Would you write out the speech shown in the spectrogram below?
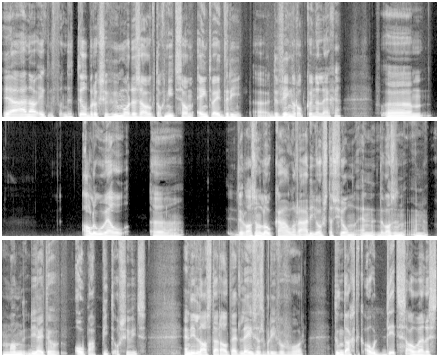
Ja, nou, ik, de Tilburgse humor, daar zou ik toch niet zo 1, 2, 3 uh, de vinger op kunnen leggen. Um, alhoewel uh, er was een lokaal radiostation en er was een, een man die heette Opa Piet of zoiets. En die las daar altijd lezersbrieven voor. Toen dacht ik, oh, dit zou wel eens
